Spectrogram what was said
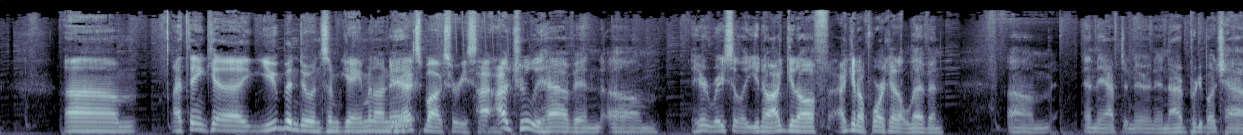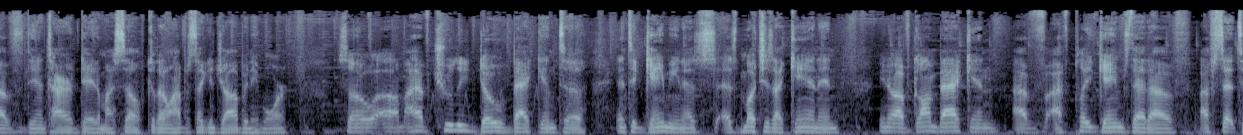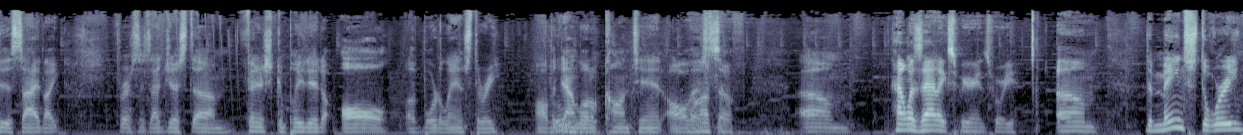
Um, I think uh, you've been doing some gaming on your Yeah. Xbox recently. I, I truly have, and um, here recently, you know, I get off I get off work at eleven, um, in the afternoon, and I pretty much have the entire day to myself because I don't have a second job anymore. So um, I have truly dove back into into gaming as as much as I can, and you know, I've gone back and I've I've played games that I've I've set to the side. Like, for instance, I just um, finished completed all of Borderlands three, all the Ooh. downloadable content, all that Awesome. stuff. Um, How was that experience for you? um, the main story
